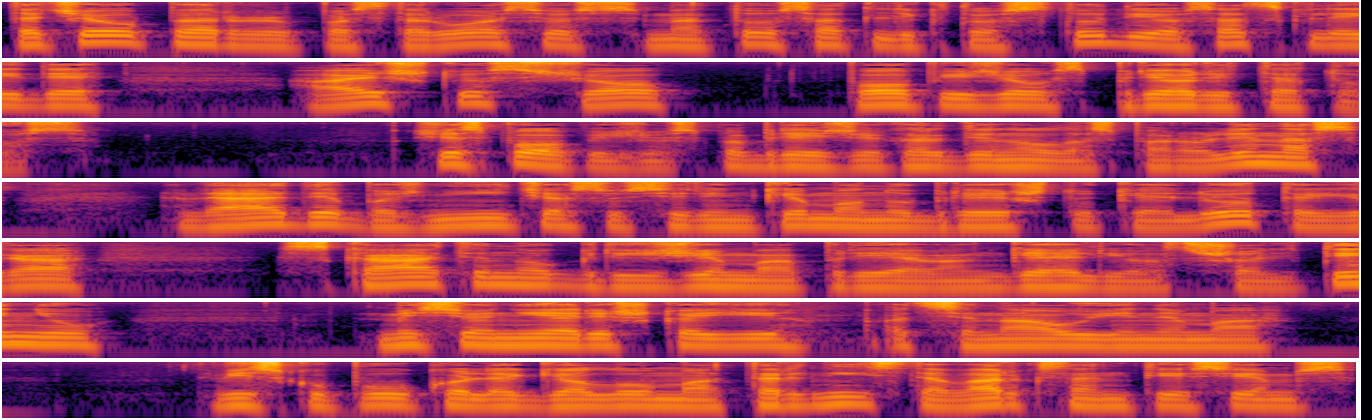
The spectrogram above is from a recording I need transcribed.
tačiau per pastaruosius metus atliktos studijos atskleidė aiškius šio popiežiaus prioritetus. Šis popiežius, pabrėžė kardinolas Parolinas, vedė bažnyčią susirinkimo nubrėžtų keliu, tai yra skatino grįžimą prie Evangelijos šaltinių, misionieriškąjį atsinaujinimą, vyskupų kolegialumą, tarnystę vargstantiesiems,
